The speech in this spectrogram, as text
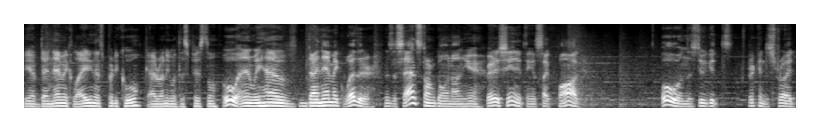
We have dynamic lighting, that's pretty cool. Guy running with this pistol. Oh, and we have dynamic weather. There's a sandstorm going on here. Barely see anything, it's like fog. Oh, and this dude gets freaking destroyed.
